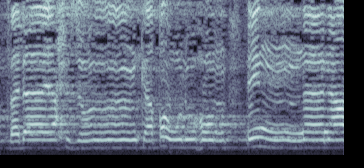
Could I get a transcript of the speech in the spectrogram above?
فلا يحزنك قولهم إنا نعلم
